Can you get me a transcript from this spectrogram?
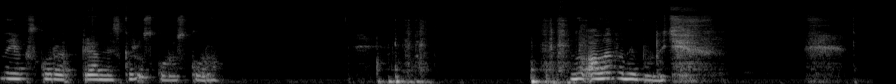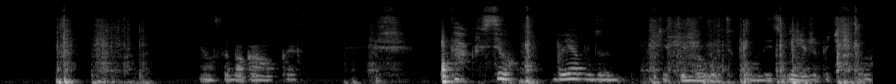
Ну, як скоро, прям не скажу скоро-скоро. Ну, але вони будуть. Собака гавкає. Так, все. Бо я буду чистити болоть полуницю. Ні, я вже почистила.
